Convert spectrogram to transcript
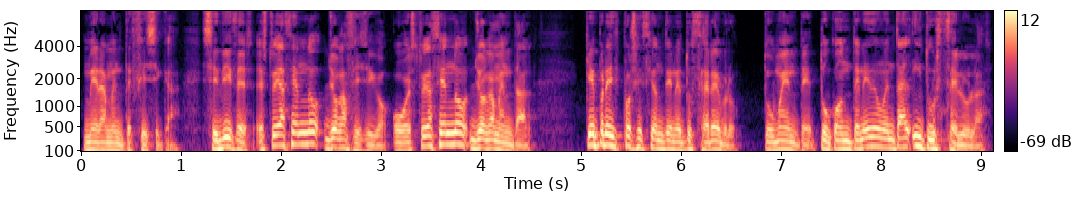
meramente física. Si dices, estoy haciendo yoga físico o estoy haciendo yoga mental, ¿qué predisposición tiene tu cerebro, tu mente, tu contenido mental y tus células?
